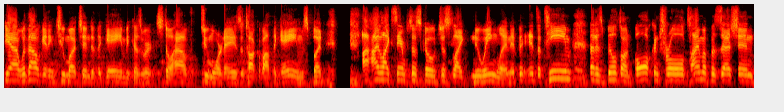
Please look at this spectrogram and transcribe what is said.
Yeah, without getting too much into the game because we still have two more days to talk about the games. But I, I like San Francisco just like New England. If it, it's a team that is built on ball control, time of possession,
